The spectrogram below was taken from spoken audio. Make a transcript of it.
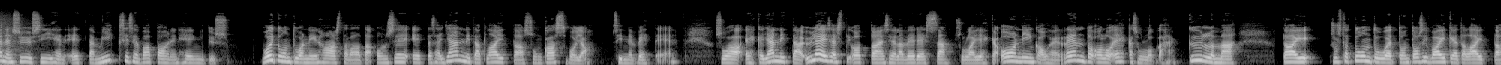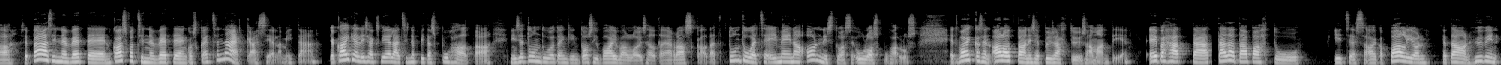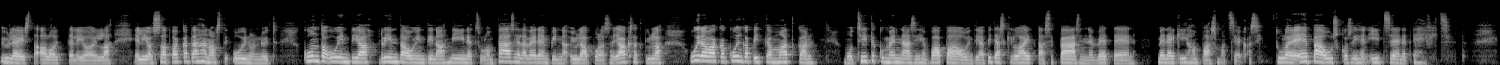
Ensimmäinen syy siihen, että miksi se vapainen hengitys voi tuntua niin haastavalta, on se, että sä jännität laittaa sun kasvoja sinne veteen. Sua ehkä jännittää yleisesti ottaen siellä vedessä, sulla ei ehkä ole niin kauhean rento olo, ehkä sulla on vähän kylmä, tai susta tuntuu, että on tosi vaikeaa laittaa se pää sinne veteen, kasvat sinne veteen, koska et sä näekään siellä mitään. Ja kaiken lisäksi vielä, että sinne pitäisi puhaltaa, niin se tuntuu jotenkin tosi vaivalloiselta ja raskaalta. Et tuntuu, että se ei meinaa onnistua se ulospuhallus. Et vaikka sen aloittaa, niin se pysähtyy saman tien. Eipä hättää, tätä tapahtuu itse asiassa aika paljon, ja tämä on hyvin yleistä aloittelijoilla. Eli jos sä oot vaikka tähän asti uinut nyt kuntouintia rintauintina niin, että sulla on pää siellä vedenpinnan yläpuolella, sä jaksat kyllä uida vaikka kuinka pitkän matkan, mutta sitten kun mennään siihen vapaa ja pitäisikin laittaa se pää sinne veteen, meneekin ihan pasmat sekasi. Tulee epäusko siihen itseen, että ei vitsi,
